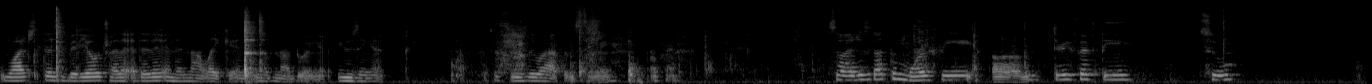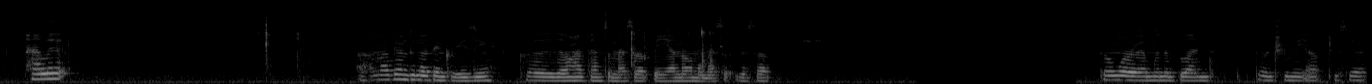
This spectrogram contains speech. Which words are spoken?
watch this video, try to edit it, and then not like it and end up not doing it, using it. That's usually what happens to me. Okay. So I just got the Morphe um, 352 palette. I'm not gonna do nothing crazy because I don't have time to mess up and yeah, I know I'm gonna mess up this up. Don't worry, I'm gonna blend. Don't chew me out just yet.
